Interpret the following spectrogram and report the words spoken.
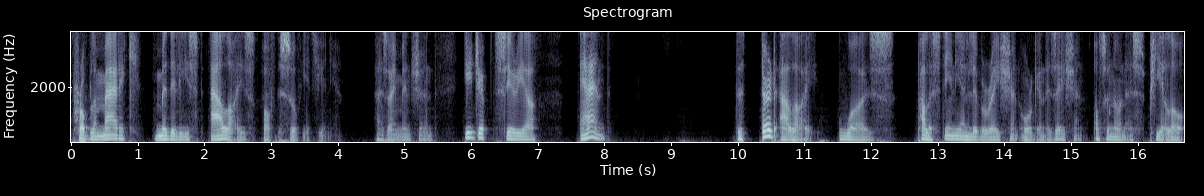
problematic Middle East allies of the Soviet Union. As I mentioned, Egypt, Syria, and the third ally was Palestinian Liberation Organization, also known as PLO,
